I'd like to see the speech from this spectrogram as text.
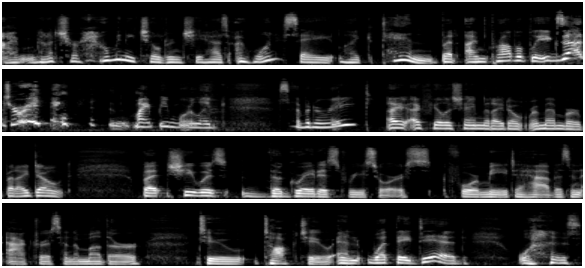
I'm not sure how many children she has. I want to say like 10, but I'm probably exaggerating. it might be more like seven or eight. I, I feel ashamed that I don't remember, but I don't. But she was the greatest resource for me to have as an actress and a mother to talk to. And what they did was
